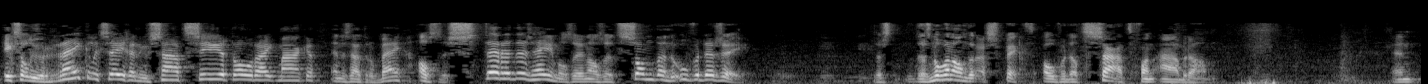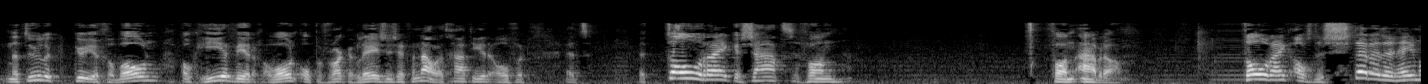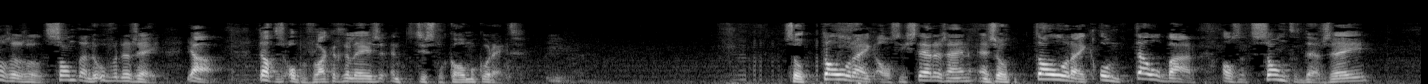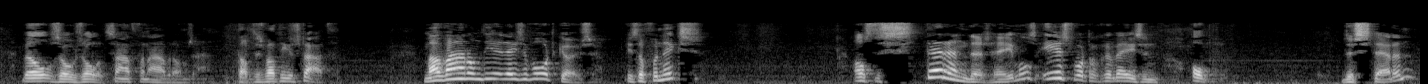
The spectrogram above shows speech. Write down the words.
Ik zal u rijkelijk zegen en uw zaad zeer talrijk maken. En er staat erop bij, als de sterren des hemels en als het zand aan de oever der zee. Dat is, dat is nog een ander aspect over dat zaad van Abraham. En natuurlijk kun je gewoon, ook hier weer gewoon oppervlakkig lezen en zeggen van nou, het gaat hier over het, het talrijke zaad van, van Abraham. Talrijk als de sterren des hemels, zoals het zand aan de oever der zee. Ja, dat is oppervlakkig gelezen en het is volkomen correct. Zo talrijk als die sterren zijn en zo talrijk, ontelbaar als het zand der zee, wel zo zal het zaad van Abraham zijn. Dat is wat hier staat. Maar waarom die, deze woordkeuze? Is dat voor niks? Als de sterren des hemels, eerst wordt er gewezen op de sterren,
